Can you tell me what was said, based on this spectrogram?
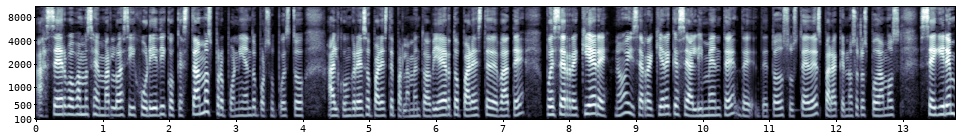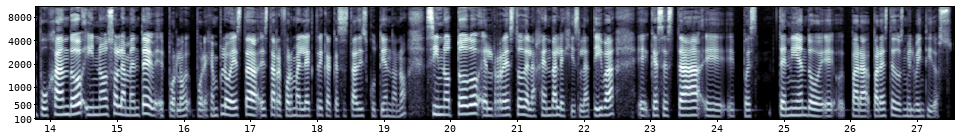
acervo, vamos a llamarlo así, jurídico que estamos proponiendo, por supuesto, al Congreso para este Parlamento abierto, para este debate, pues se requiere, ¿no? Y se requiere que se alimente de, de todos ustedes para que nosotros podamos seguir empujando y no solamente, eh, por, lo, por ejemplo, esta, esta reforma eléctrica que se está discutiendo, ¿no? Sino todo el resto de la agenda legislativa eh, que se está, eh, pues, teniendo para, para este 2022.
